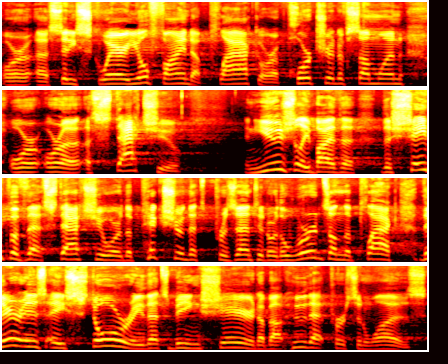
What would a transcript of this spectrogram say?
or a city square, you'll find a plaque or a portrait of someone or, or a, a statue. And usually, by the, the shape of that statue or the picture that's presented or the words on the plaque, there is a story that's being shared about who that person was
